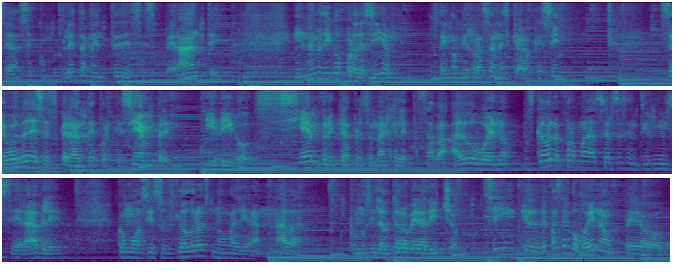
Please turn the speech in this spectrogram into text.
se hace completamente desesperante. Y no lo digo por decir, tengo mis razones, claro que sí. Se vuelve desesperante porque siempre, y digo, siempre que al personaje le pasaba algo bueno, buscaba la forma de hacerse sentir miserable, como si sus logros no valieran nada, como si el autor hubiera dicho, sí, que le pasa algo bueno, pero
